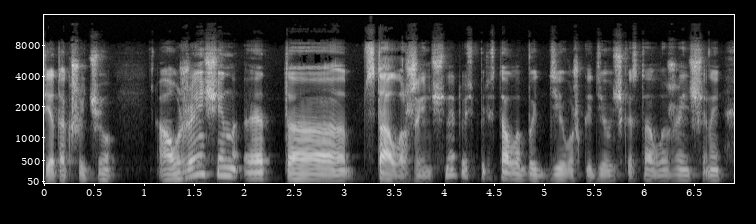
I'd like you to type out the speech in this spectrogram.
я так шучу, а у женщин это стала женщиной, то есть перестала быть девушкой, девочка стала женщиной –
